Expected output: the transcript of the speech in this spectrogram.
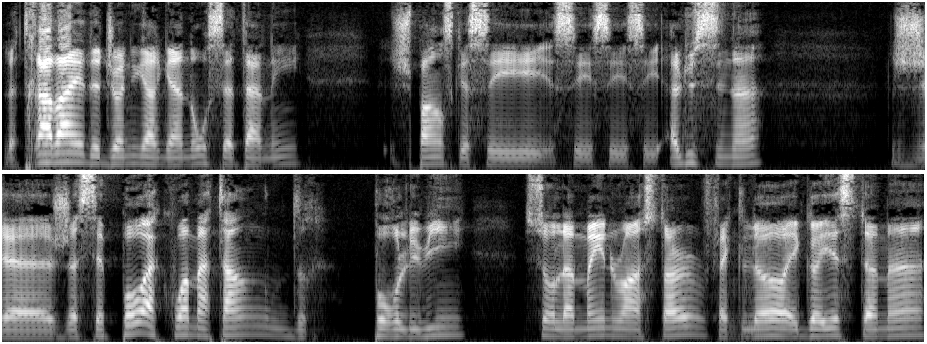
Le travail de Johnny Gargano cette année, je pense que c'est c'est- c'est- c'est hallucinant. Je je sais pas à quoi m'attendre pour lui sur le main roster. Fait que là, égoïstement,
